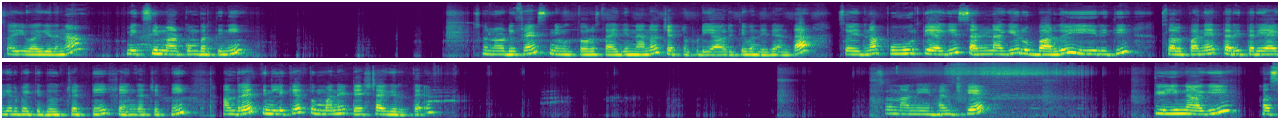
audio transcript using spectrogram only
ಸೊ ಇವಾಗ ಇದನ್ನು ಮಿಕ್ಸಿ ಮಾಡ್ಕೊಂಬರ್ತೀನಿ ಸೊ ನೋಡಿ ಫ್ರೆಂಡ್ಸ್ ನಿಮಗೆ ತೋರಿಸ್ತಾ ಇದ್ದೀನಿ ನಾನು ಚಟ್ನಿ ಪುಡಿ ಯಾವ ರೀತಿ ಬಂದಿದೆ ಅಂತ. ಸೊ ಇದನ್ನ ಪೂರ್ತಿಯಾಗಿ ಸಣ್ಣಾಗಿ ರುಬ್ಬಾರ್ದು. ಈ ರೀತಿ ಸ್ವಲ್ಪನೇ ತರಿ ತರಿಯಾಗಿರಬೇಕಿದು ಚಟ್ನಿ, ಶೇಂಗಾ ಚಟ್ನಿ. ಅಂದರೆ ತಿನ್ನಲಿಕ್ಕೆ ತುಂಬಾ ಟೇಸ್ಟ್ ಆಗಿರುತ್ತೆ. ಸೊ ನಾನು ಈ ಹಂಚಿಗೆ ಕ್ಲೀನಾಗಿ ಹಸ್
